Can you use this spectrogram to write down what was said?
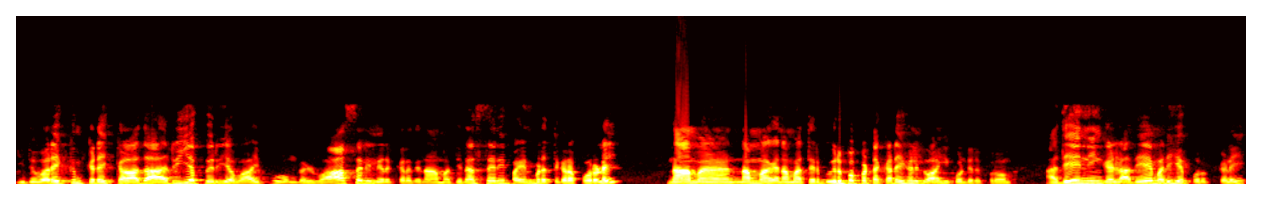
இதுவரைக்கும் கிடைக்காத அரிய பெரிய வாய்ப்பு உங்கள் வாசலில் இருக்கிறது. நாம தினசரி பயன்படுத்துகிற பொருளை நாம நம்ம நம்ம திரு- விருப்பப்பட்ட கடைகளில் வாங்கி கொண்டிருக்கிறோம். அதே நீங்கள் அதே மளிகை பொருட்களை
